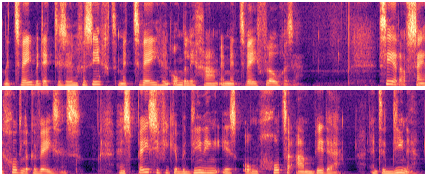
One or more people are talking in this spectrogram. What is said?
Met twee bedekten ze hun gezicht, met twee hun onderlichaam en met twee vlogen ze. Serafs zijn goddelijke wezens. Hun specifieke bediening is om God te aanbidden en te dienen.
